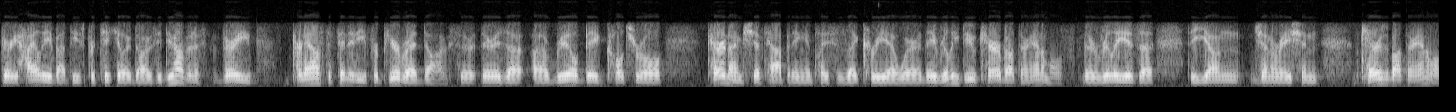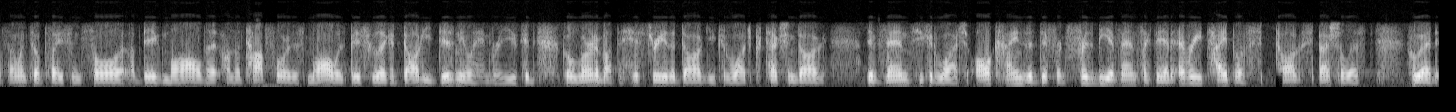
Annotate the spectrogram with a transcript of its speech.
very highly about these particular dogs. They do have a very pronounced affinity for purebred dogs. There there is a, a real big cultural paradigm shift happening in places like Korea where they really do care about their animals. There really is a the young generation cares about their animals. I went to a place in Seoul, a big mall that on the top floor of this mall was basically like a doggy Disneyland where you could go learn about the history of the dog, you could watch protection dog events. You could watch all kinds of different frisbee events. Like they had every type of dog specialist who had,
